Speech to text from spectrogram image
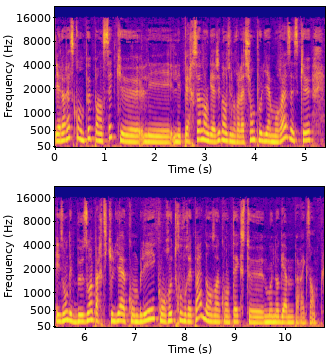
Et alors, est-ce qu'on peut penser que les, les personnes engagées dans une relation polyamoureuse, est-ce qu'elles ont des besoins particuliers à combler qu'on retrouverait pas dans un contexte euh, monogame, par exemple?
